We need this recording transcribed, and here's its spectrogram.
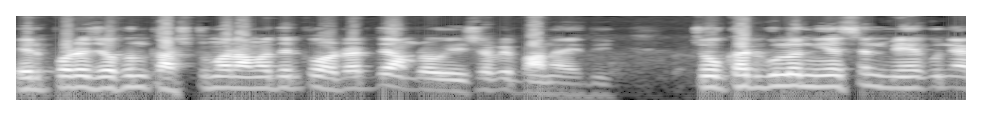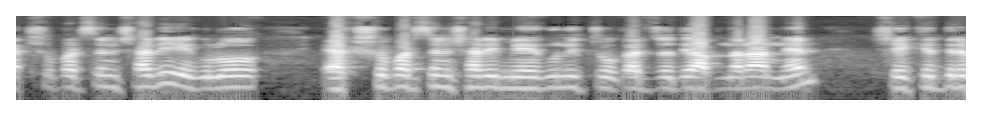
এরপরে যখন কাস্টমার আমাদেরকে অর্ডার দেয়, আমরা ওই হিসাবে বানাই দিই। চৌকাটগুলো নিয়েছেন, মেহগুনি একশো পার্সেন্ট শাড়ি, এগুলো একশো পার্সেন্ট শাড়ি, মেহগুনি চৌকাট যদি আপনারা নেন, সেক্ষেত্রে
